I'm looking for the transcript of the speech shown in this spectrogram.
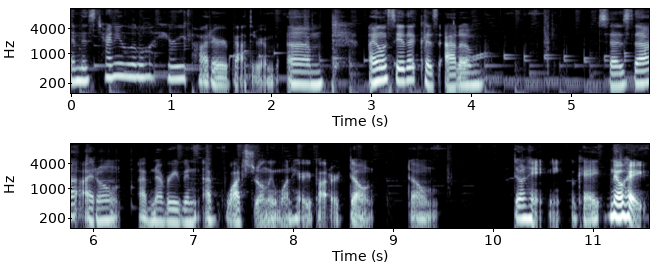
and this tiny little Harry Potter bathroom. Um, I only say that because Adam says that. I don't. I've never even. I've watched only one Harry Potter. Don't. Don't don't hate me, okay? No hate.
